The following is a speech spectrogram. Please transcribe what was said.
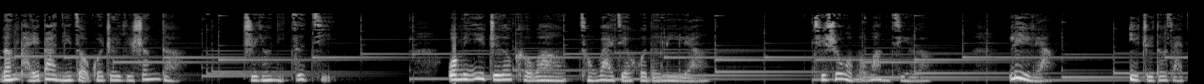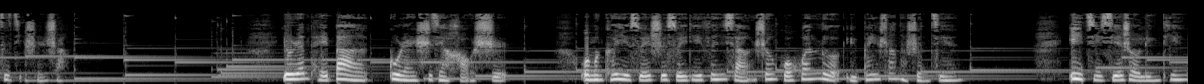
能陪伴你走过这一生的，只有你自己。我们一直都渴望从外界获得力量，其实我们忘记了，力量一直都在自己身上。有人陪伴固然是件好事，我们可以随时随地分享生活欢乐与悲伤的瞬间。一起携手聆听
